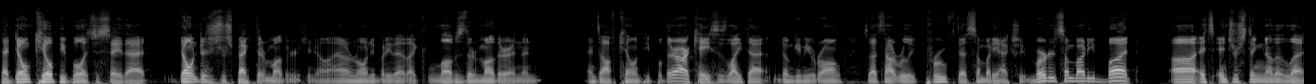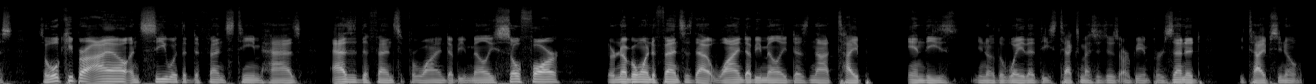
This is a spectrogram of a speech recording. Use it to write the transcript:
that don't kill people, let's just say that don't disrespect their mothers. You know, I don't know anybody that like loves their mother and then ends off killing people. There are cases like that, don't get me wrong. So that's not really proof that somebody actually murdered somebody, but uh, it's interesting nonetheless. So we'll keep our eye out and see what the defense team has as a defense for YNW Melly. So far, their number one defense is that YNW Melly does not type in these, you know, the way that these text messages are being presented. He types, you know,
